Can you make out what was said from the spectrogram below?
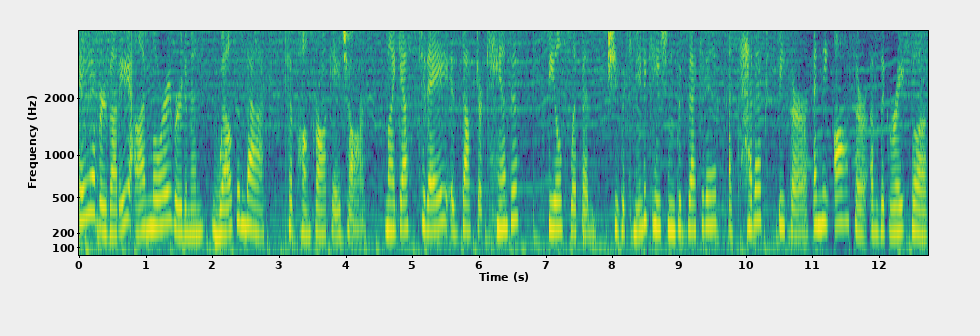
Hey, everybody, I'm Lori Rudiman. Welcome back to Punk Rock HR. My guest today is Dr. Candace Steele Flippin. She's a communications executive, a TEDx speaker, and the author of the great book,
